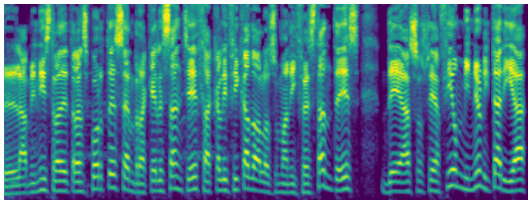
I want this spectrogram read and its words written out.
La ministra de Transportes, Raquel Sánchez, ha calificado a los manifestantes de asociación minoritaria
